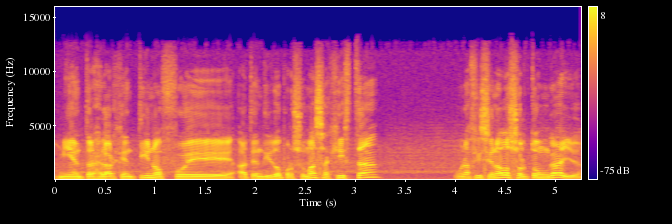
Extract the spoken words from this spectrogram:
Mientras el argentino fue atendido por su masajista, un aficionado soltó un gallo.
